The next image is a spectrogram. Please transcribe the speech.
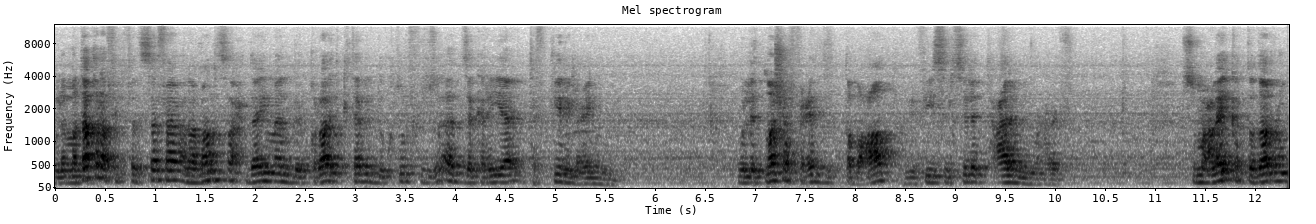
ولما تقرأ في الفلسفة أنا بنصح دايما بقراءة كتاب الدكتور فؤاد زكريا التفكير العلمي. واللي اتنشر في عدة طبعات في سلسلة عالم المعرفة. ثم عليك التدرج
